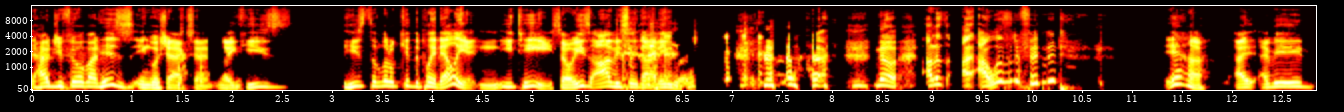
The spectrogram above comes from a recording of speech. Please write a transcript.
how'd you feel about his English accent? Like he's he's the little kid that played Elliot in ET, so he's obviously not English. no, I, just I, I wasn't offended. yeah, I I mean,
